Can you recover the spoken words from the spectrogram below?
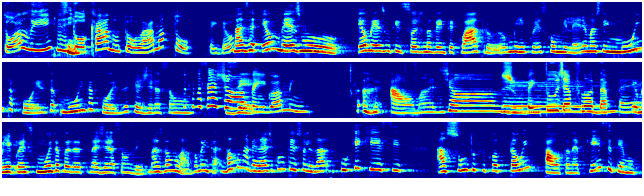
Tô ali, não Sim. tô cá, não tô lá, mas tô, entendeu? Mas eu mesmo, eu mesmo que sou de 94, eu me reconheço como milênio, mas tem muita coisa, muita coisa que a geração Porque você é jovem, igual a mim. alma jovem. Juventude é flor da pele. Eu me reconheço com muita coisa da geração Z. Mas vamos lá, vamos entrar. Vamos, na verdade, contextualizar por que, que esse assunto ficou tão em pauta, né? Porque esse termo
